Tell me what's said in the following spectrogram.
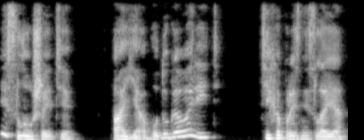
и слушайте, а я буду говорить», – тихо произнесла я.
